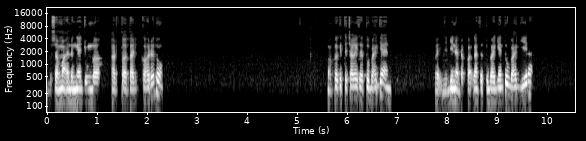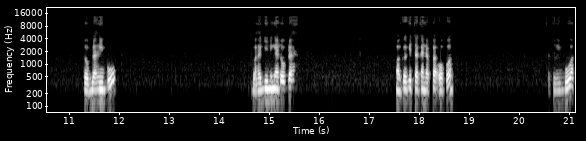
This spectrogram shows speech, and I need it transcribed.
bersamaan dengan jumlah harta tarikah dia tu. Maka kita cari satu bahagian. Baik, jadi nak dapatkan satu bahagian tu bahagilah. 12,000 bahagi dengan 12. Maka kita akan dapat berapa? 1,000 lah.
